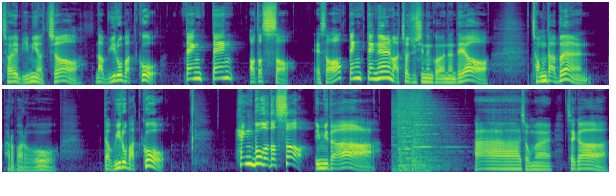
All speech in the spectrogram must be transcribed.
저의 밈이었죠. 나 위로받고 땡땡 얻었어. 에서 땡땡을 맞춰주시는 거였는데요. 정답은 바로바로 바로 나 위로 받고 행복 얻었어! 입니다. 아, 정말 제가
